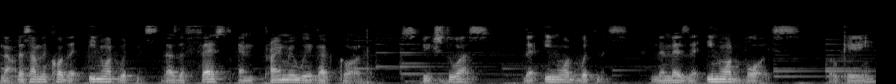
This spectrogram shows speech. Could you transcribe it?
Now, there's something called the inward witness. That's the first and primary way that God speaks to us. The inward witness. And then there's the inward voice. Okay?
